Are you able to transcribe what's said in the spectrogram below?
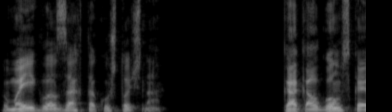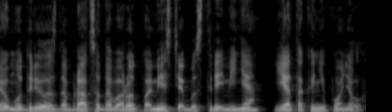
В моих глазах так уж точно. Как Алгомская умудрилась добраться до ворот поместья быстрее меня, я так и не понял.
